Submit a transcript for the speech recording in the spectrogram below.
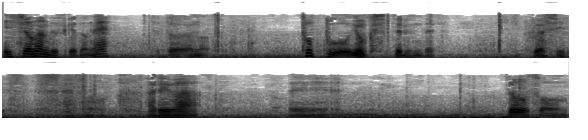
一緒なんですけどね。ちょっとあの、トップをよく知ってるんで、詳しいです。あの、あれは、えー、ローソン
